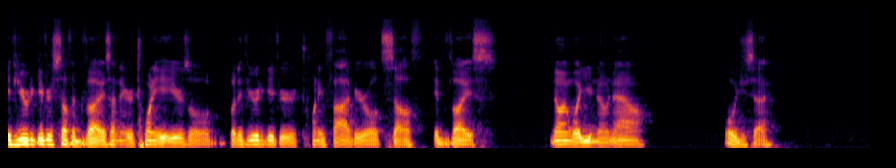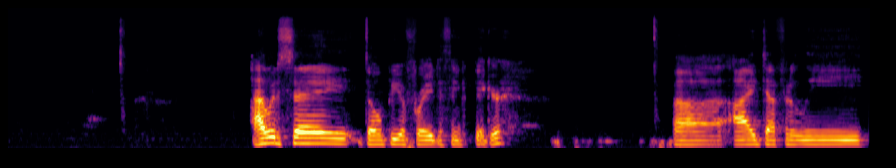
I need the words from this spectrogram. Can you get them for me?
if you were to give yourself advice, I know you're 28 years old, but if you were to give your 25 year old self advice, knowing what you know now, what would you say? I would say don't be afraid to think bigger. Uh, I definitely,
